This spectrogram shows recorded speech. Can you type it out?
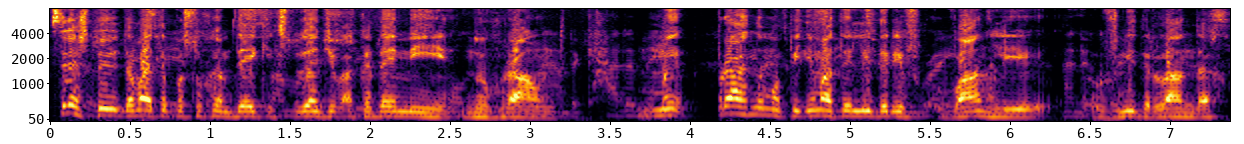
Зрештою, давайте послухаємо деяких студентів академії Нуграунд. Ми прагнемо піднімати лідерів в Англії, в Нідерландах.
